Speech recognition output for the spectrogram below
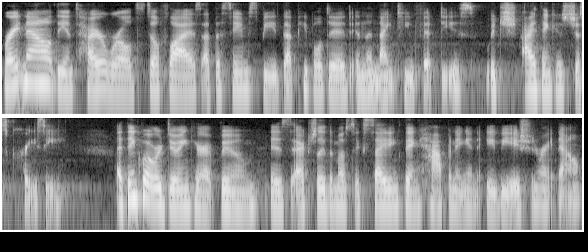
Right now, the entire world still flies at the same speed that people did in the 1950s, which I think is just crazy. I think what we're doing here at Boom is actually the most exciting thing happening in aviation right now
